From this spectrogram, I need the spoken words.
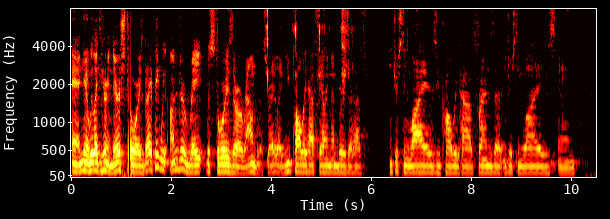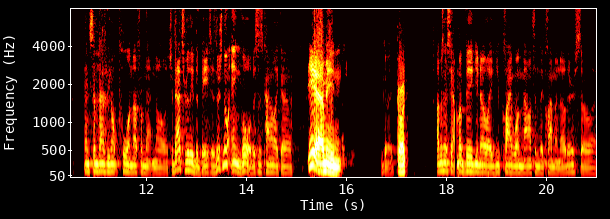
and you know we like hearing their stories, but I think we underrate the stories that are around us, right? Like you probably have family members that have interesting lives, you probably have friends that have interesting lives, and and sometimes we don't pull enough from that knowledge. So that's really the basis. There's no end goal. This is kind of like a Yeah, I mean, good. go ahead. I was gonna say I'm a big, you know, like you climb one mountain to climb another. So uh,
